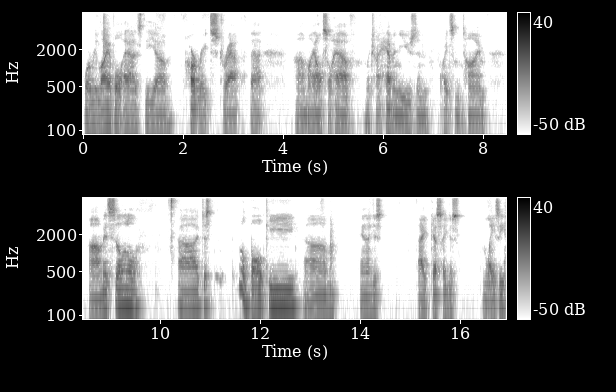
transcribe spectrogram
or reliable as the um, heart rate strap that um, I also have, which I haven't used in quite some time. Um, it's a little, uh, just a little bulky, um, and I just, I guess I just lazy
